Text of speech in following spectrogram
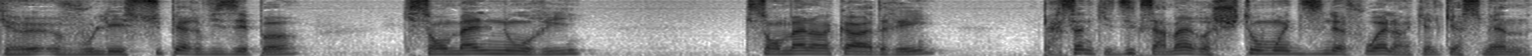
que vous les supervisez pas, qui sont mal nourris, qui sont mal encadrés. Personne qui dit que sa mère a chuté au moins 19 fois en quelques semaines.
